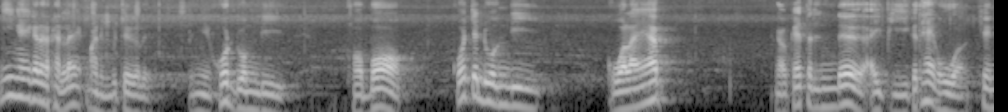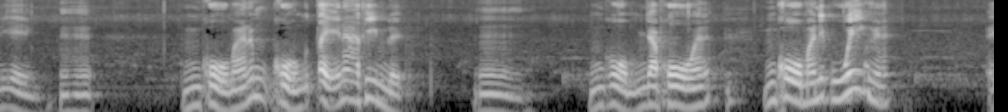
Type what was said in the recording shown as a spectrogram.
นี่ไงกระดาษแผ่นแรกมาถึงกูเจอเลย เป็นไงโคตรดวงดี ขอบอกโคตรจะดวงดี กลัวอะไรครับเอาแค่ซิลินเดอร์ไอผีก็แทกหัวแค่นี้เองนะฮะมึงโผล่มานะมึงโผล่มึงเตะหน้าทิมเลยอืมมึงโผล่มึงอย่าโผล่มานะมึงโผล่มานี่กูวิ่งไง ไอ้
